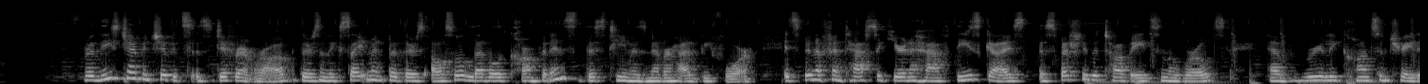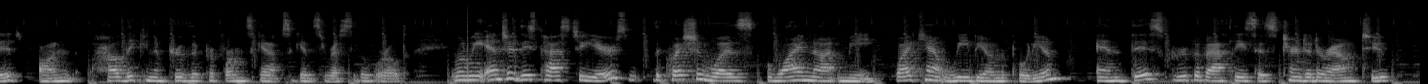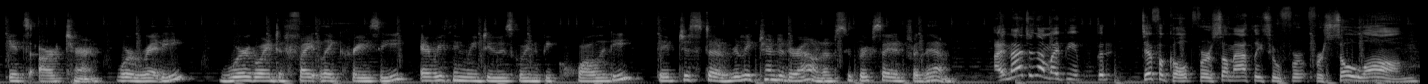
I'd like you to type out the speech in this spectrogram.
For these championships, it's, it's different, Rob. There's an excitement, but there's also a level of confidence this team has never had before. It's been a fantastic year and a half. These guys, especially the top eights in the worlds, have really concentrated on how they can improve their performance gaps against the rest of the world. When we entered these past two years, the question was, why not me? Why can't we be on the podium? And this group of athletes has turned it around to it's our turn. We're ready. We're going to fight like crazy. Everything we do is going to be quality. They've just uh, really turned it around. I'm super excited for them. I imagine that might be a bit difficult for some athletes who, for, for so long,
